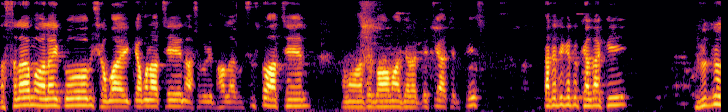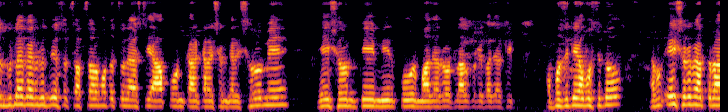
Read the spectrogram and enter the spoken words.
আসসালামু আলাইকুম, সবাই কেমন আছেন? আশা করি ভালো এবং সুস্থ আছেন। এবং আমাদের বাবা মা যারা বেঁচে আছেন প্লিজ তাদের দিকে একটু খেয়াল রাখি। রুদ্রজ গুড লাইফ এবং রুদ্রজ সবসময়ের মতো চলে আসছি আপন কার কালেকশন গাড়ি শোরুমে এই শোরুমটি মিরপুর মাজার রোড লালকুটি বাজার ঠিক অপোজিটে অবস্থিত। এবং এই শোরুমে আপনারা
